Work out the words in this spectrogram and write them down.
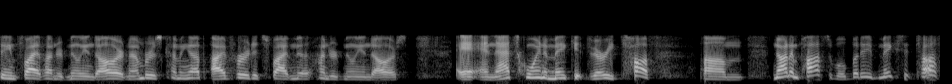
same five hundred million dollar number is coming up. I've heard it's five hundred million dollars, and, and that's going to make it very tough. Um, not impossible, but it makes it tough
